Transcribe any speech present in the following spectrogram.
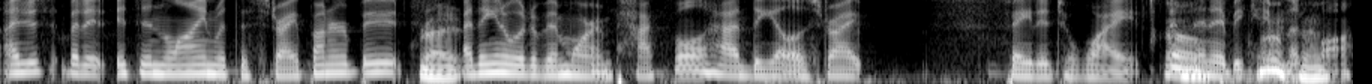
I just, but it, it's in line with the stripe on her boot. right. I think it would have been more impactful had the yellow stripe faded to white, Oh, and then oh, it became the claw.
